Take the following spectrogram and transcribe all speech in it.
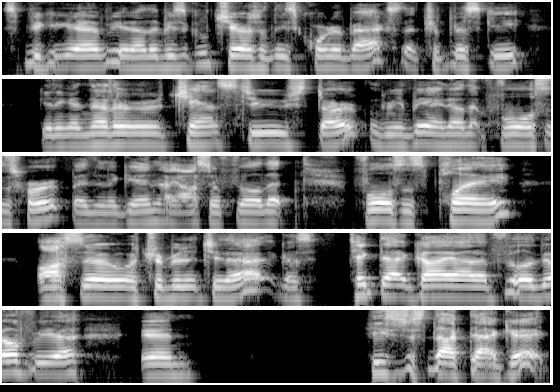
Speaking of, you know, the musical chairs with these quarterbacks, that Trubisky getting another chance to start in Green Bay. I know that Foles is hurt, but then again, I also feel that Foles' play also attributed to that because take that guy out of Philadelphia and he's just not that good.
